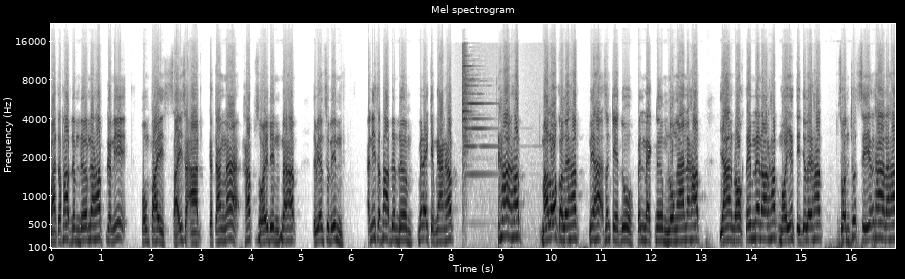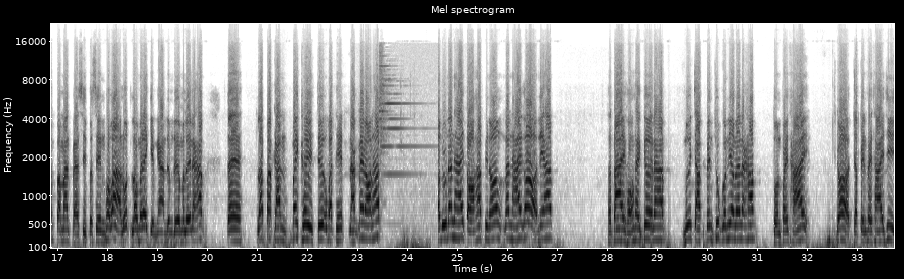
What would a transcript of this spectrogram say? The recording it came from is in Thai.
มาสภาพเดิมๆนะครับคันนี้โคมไฟใสสะอาดกระจังหน้าครับ สวยเด่นนะครับทะเบียนสุรินอันนี้สภาพเดิมๆไม่ได้เก็บงานครับข้างครับ มาล้อก่อนเลยครับเนี่ยฮะสังเกตดูเป็นแม็กเดิมโรงงานนะครับยางดอกเต็มแน่นอนครับหมอยยังติดอยู่เลยครับ ส่วนชุดสีข้างๆนะครับประมาณ 80%เพราะว่ารถเราไม่ได้เก็บงานเดิมๆมาเลยนะครับ แต่รับประกันไม่เคยเจออุบัติเหตุหนักแน่นอนครับมาดูด้านท้ายต่อครับพี่น้องด้านท้ายก็นี่ครับสไตล์ของไทเกอร์นะครับ มือจับเป็นชุบโครเนียมแล้วนะครับ ส่วนไฟท้าย ก็จะเป็นไฟท้ายที่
